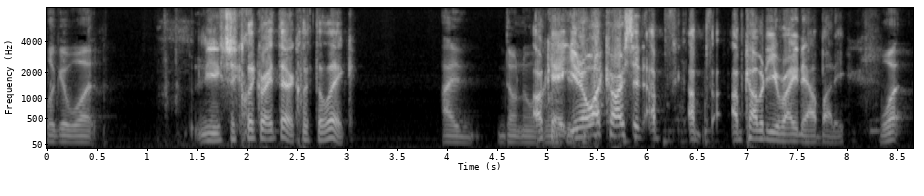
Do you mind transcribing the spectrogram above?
look at what You just click right there. Click the link. I don't know. What Okay, you you're know what, Carson? I'm, I'm, I'm coming to you right now, buddy. What?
